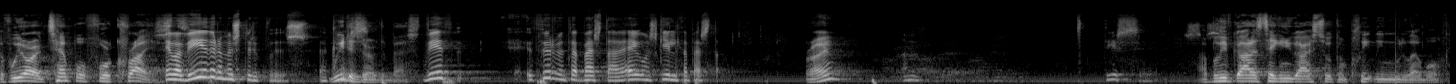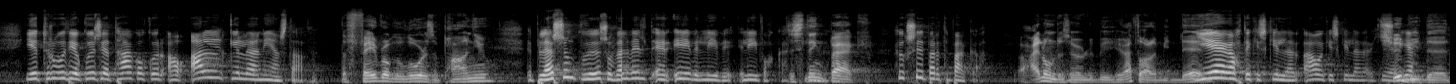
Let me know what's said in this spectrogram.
If we are a temple for Christ, Ef við erum Guðs, eða we deserve the best, við þurfum það besta, eigum skilið það besta. right? Dísi. I believe God is taking you guys to a completely new level. Ég trúi því að Guð sé að taka okkur á algjörlega nýjan stað. The favor of the Lord is upon you. Blessum Guðs og velvild er yfir lífi, líf okkar. Just think back. Hugsið bara tilbaka. I don't deserve to be here. I thought I'd be dead. Ég átti ekki skilja, á ekki skilja að vera Should hér. be dead.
